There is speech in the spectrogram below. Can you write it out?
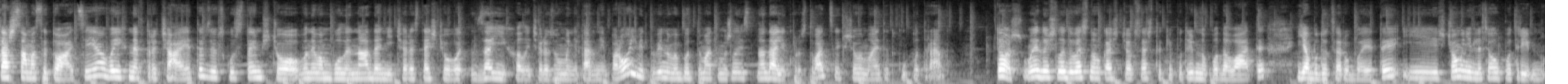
та ж сама ситуація, ви їх не втрачаєте в зв'язку з тим, що вони вам були надані через те, що ви заїхали через гуманітарний пароль. Відповідно, ви будете мати можливість надалі користуватися, якщо ви маєте таку потребу. Тож, ми дійшли до висновка, що все ж таки потрібно подавати. Я буду це робити. І що мені для цього потрібно?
